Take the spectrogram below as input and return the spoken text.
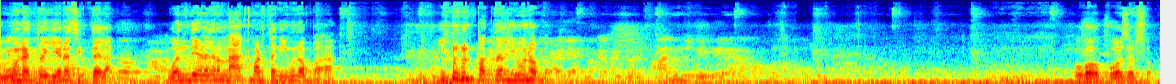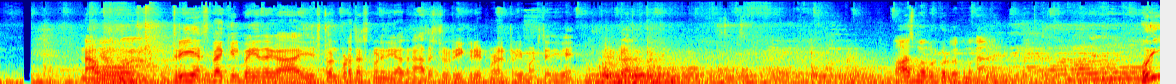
ಇವನಂತೂ ಏನೋ ಸಿಗ್ತಾ ಇಲ್ಲ. ಒಂದು ಹೇಳಿದ್ರೆ ನಾಲ್ಕು ಮಾಡ್ತಾನೆ ಇವನೊಬ್ಬ. ಇವನ ಪಕ್ಕದಲ್ಲಿ ಇವನೊಬ್ಬ. ಓಹೋ ಪೋಸರ್ಸು ನಾವು ತ್ರೀ ಇಯರ್ಸ್ ಬ್ಯಾಕ್ ಇಲ್ಲಿ ಬಂದಿದಾಗ ಎಷ್ಟೊಂದು ಫೋಟೋ ತರ್ಸ್ಕೊಂಡಿದ್ದೀವಿ ಅದನ್ನು ಆದಷ್ಟು ರೀಕ್ರಿಯೇಟ್ ಮಾಡೋಕೆ ಟ್ರೈ ಮಾಡ್ತಾ ಇದ್ದೀವಿ ಪಾಸ್ ಮಾಡ್ಬಿಟ್ಟು ಕೊಡ್ಬೇಕು ಮಗ. ಹೊಯ್.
